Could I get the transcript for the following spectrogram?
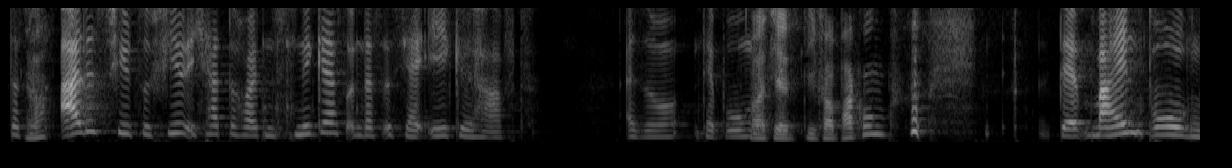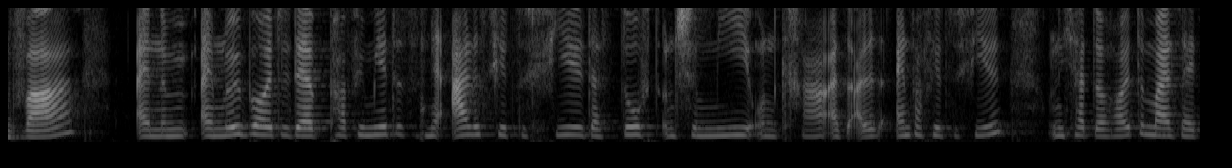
das Ja? ist alles viel zu viel. Ich hatte heute einen Snickers und das ist ja ekelhaft. Also der Bogen. Was jetzt, die Verpackung? Der, mein Bogen war eine, ein Müllbeutel, der parfümiert ist, ist mir alles viel zu viel. Das Duft und Chemie und Kram, also alles einfach viel zu viel. Und ich hatte heute mal seit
